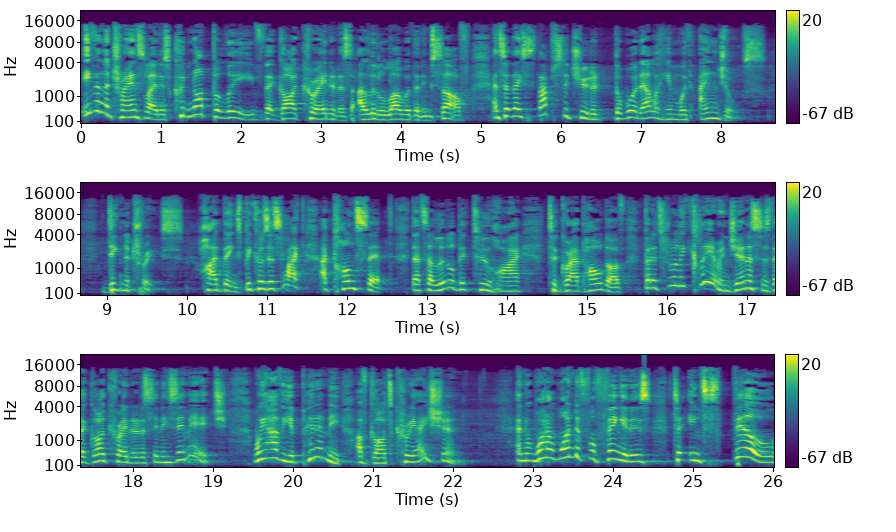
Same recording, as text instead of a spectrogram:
Even the translators could not believe that God created us a little lower than himself. And so they substituted the word Elohim with angels, dignitaries high beings because it's like a concept that's a little bit too high to grab hold of. But it's really clear in Genesis that God created us in his image. We are the epitome of God's creation. And what a wonderful thing it is to instill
